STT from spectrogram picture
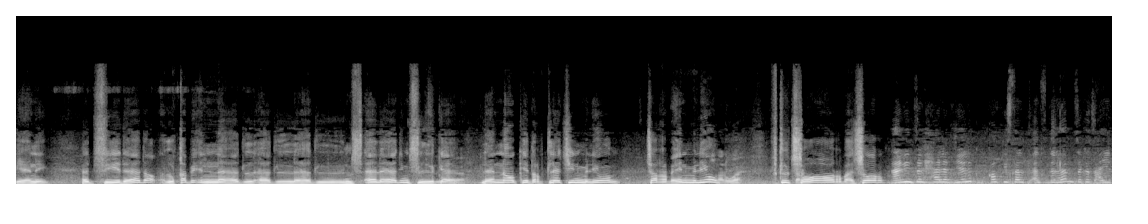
يعني هذا السيد هذا لقى بأن هاد ال- هاد ال- هاد المسألة هذه مسلكاه. لأنه كيضرب 30 مليون حتى 40 مليون. في ثلاث شهور أربع شهور. يعني انت الحالة ديالك بقاو كيسالك 1000 درهم انت كتعيط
